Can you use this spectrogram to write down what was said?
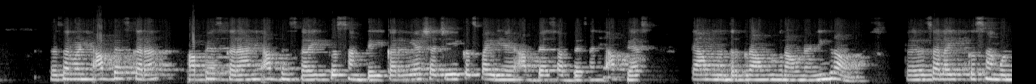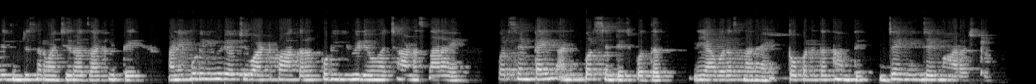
तर सर्वांनी अभ्यास करा. अभ्यास करा आणि अभ्यास करा. इतकंच सांगते. कारण यशाची एकच पायरी आहे. अभ्यास अभ्यास आणि अभ्यास. त्यानंतर ग्राउंड ग्राउंड आणि ग्राउंड तर चला इतकं सांगून मी तुमची सर्वांची रजा घेते आणि पुढील व्हिडिओची वाट पहा कारण पुढील व्हिडिओ हा छान असणार आहे. पर्सेंटाईल आणि पर्सेंटेज पद्धत यावर असणार आहे. तोपर्यंत थांबते. जय हिंद जय महाराष्ट्र.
